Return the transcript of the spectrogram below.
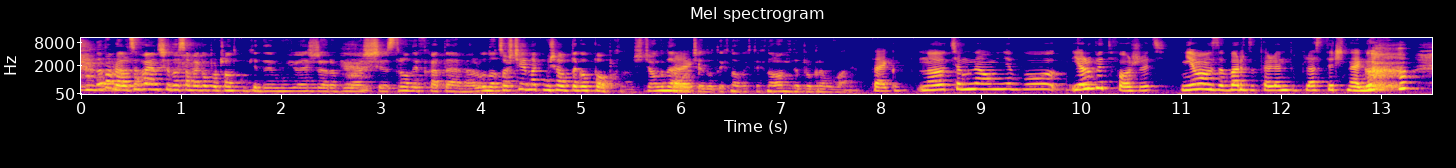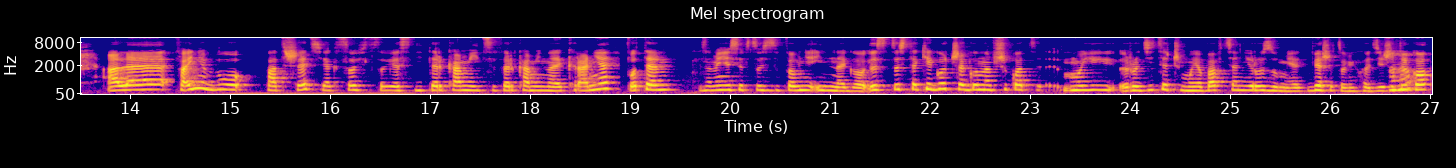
No dobra, ale cofając się do samego początku, kiedy mówiłaś, że robiłaś strony w HTML-u, no coś Cię jednak musiało do tego popchnąć. Ciągnęło tak. Cię do tych nowych technologii, do programowania. Tak, no ciągnęło mnie, bo ja lubię tworzyć. Nie mam za bardzo talentu plastycznego, ale fajnie było patrzeć, jak coś, co jest literkami i cyferkami na ekranie, potem zamienia się w coś zupełnie innego. To jest coś takiego, czego na przykład moi rodzice czy moja babcia nie rozumie. Wiesz o co mi chodzi, że mhm. tylko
